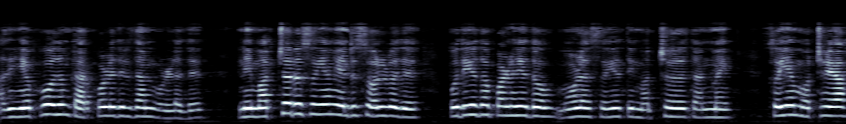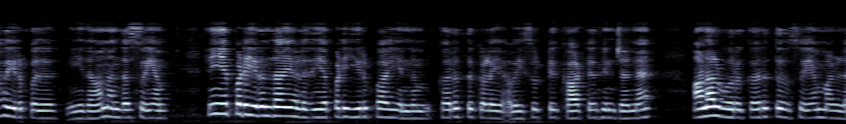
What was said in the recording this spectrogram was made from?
அது எப்போதும் தற்பொழுதில் தான் உள்ளது. நீ மற்றொரு சுயம் என்று சொல்வது புதியதோ பழையதோ மூல சுயத்தின் மற்றொரு தன்மை. சுயம் ஒற்றையாக இருப்பது நீதான் அந்த சுயம். நீ எப்படி இருந்தாய் அல்லது எப்படி இருப்பாய் என்னும் கருத்துக்களை அவை சுட்டு காட்டுகின்றன. ஆனால் ஒரு கருத்து சுயம் அல்ல.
